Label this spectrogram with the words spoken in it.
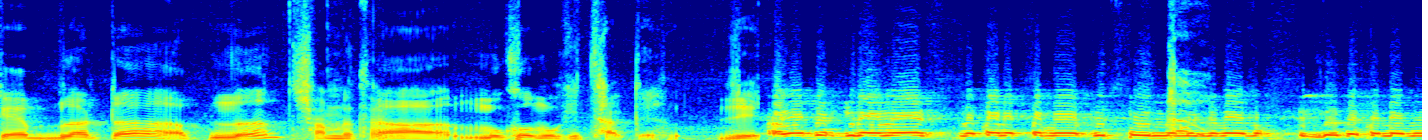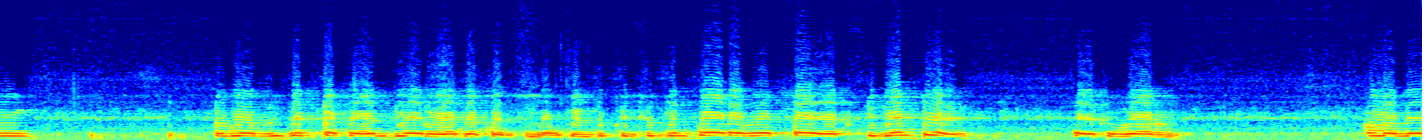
ক্যাবলাটা আপনার সামনে থাকে। মুখোমুখি থাকে। জি। আমাদের গ্রামে যখন একটা মসজিদ পুনর্নির্মাণ হচ্ছিল তখন আমি ওই একটা ফ্যান দেওয়ার ওয়াদা করছিলাম কিন্তু কিছুদিন পর আমি একটা অ্যাক্সিডেন্টে একবার মানে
